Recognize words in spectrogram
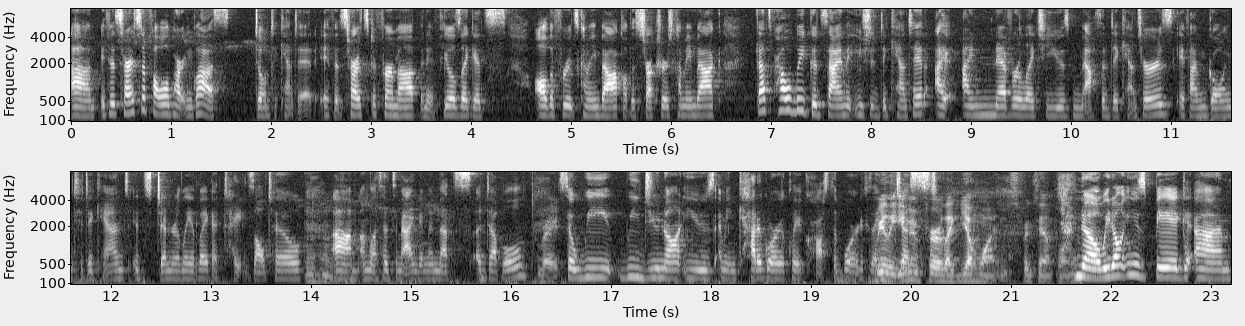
Um, if it starts to fall apart in glass, don't decant it. If it starts to firm up and it feels like it's all the fruits coming back, all the structures coming back, that's probably a good sign that you should decant it. I, I never like to use massive decanters. If I'm going to decant, it's generally like a tight Zalto, mm-hmm. um, unless it's a Magnum and that's a double. Right. So we we do not use, I mean, categorically across the board. Really, just, even for like young wines, for example. No, we don't use big, um,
